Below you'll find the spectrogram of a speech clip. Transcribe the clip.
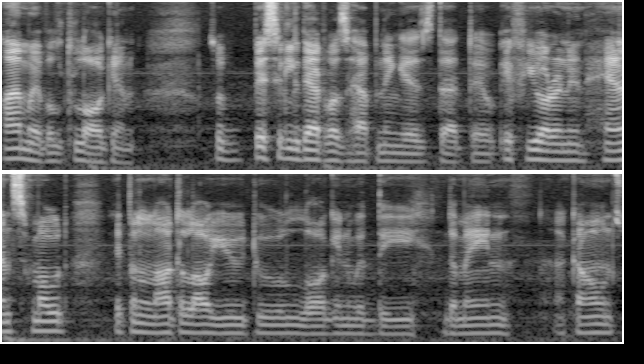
I'm able to log in so basically that was happening is that uh, if you are in enhanced mode it will not allow you to log in with the domain accounts.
